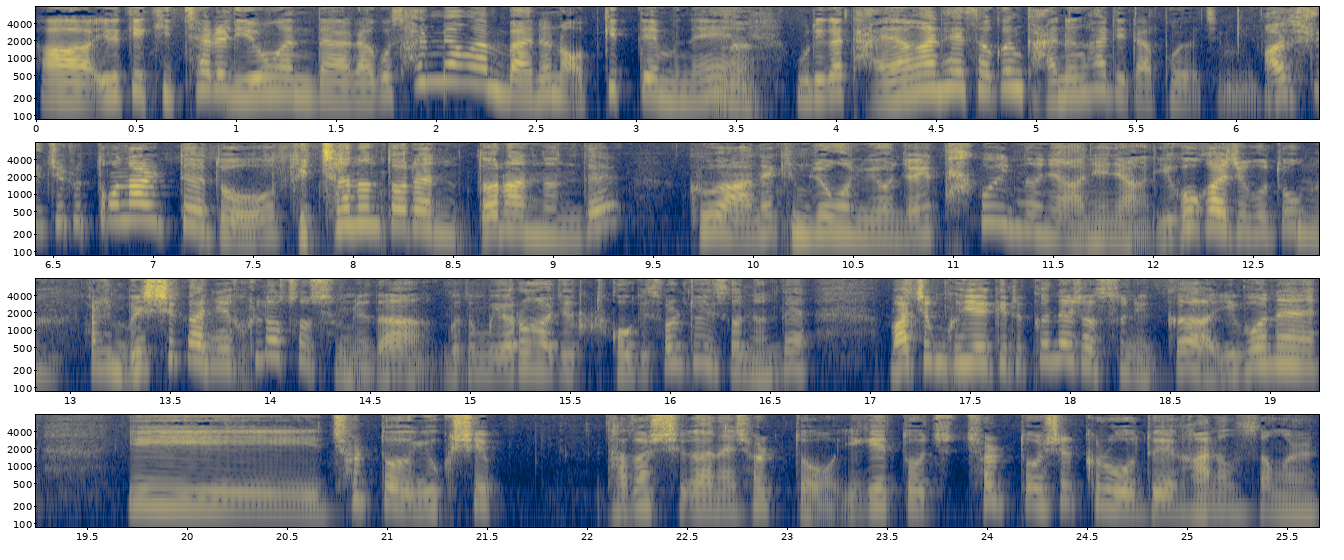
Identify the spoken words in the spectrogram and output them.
어, 이렇게 기차를 이용한다라고 설명한 바는 없기 때문에 네. 우리가 다양한 해석은 가능하리라 보여집니다. 아 실제로 떠날 때도 기차는 떠났는데 그 안에 김정은 위원장이 타고 있느냐 아니냐 이거 가지고도 음. 사실 몇 시간이 흘렀었습니다. 그것도 뭐 여러 가지 거기 설도 있었는데 마침 그 얘기를 꺼내셨으니까 이번에 이 철도 65시간의 철도 이게 또 철도 실크로드의 가능성을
